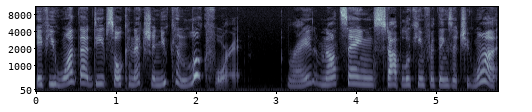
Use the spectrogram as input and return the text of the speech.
if you want that deep soul connection, you can look for it, right? I'm not saying stop looking for things that you want,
